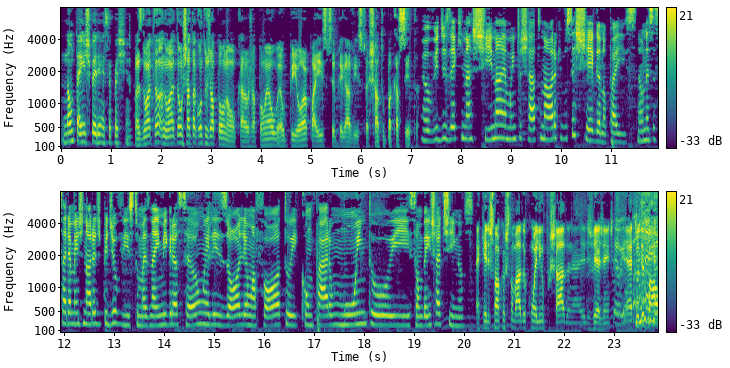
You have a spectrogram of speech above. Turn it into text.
Não tenho experiência com a China. Mas não é tão, não é tão chata quanto o Japão, não, cara. O Japão é o, é o pior país pra você pegar visto. É chato pra caceta. Eu ouvi dizer que na China é muito chato na hora que você chega no país. Não necessariamente na hora de pedir o visto, mas na imigração eles olham a foto e comparam muito e são bem chatinhos. É que eles estão acostumados com o olhinho puxado, né? Eles veem a gente. É falar. tudo igual.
